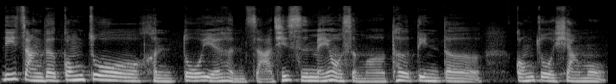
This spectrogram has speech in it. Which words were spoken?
里长的工作很多也很杂，其实没有什么特定的工作项目，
